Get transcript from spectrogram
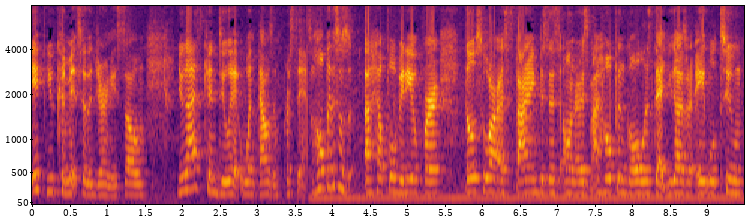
if you commit to the journey. So you guys can do it 1000 percent. So hopefully this was a helpful video for those who are aspiring business owners. My hope and goal is that you guys are able to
